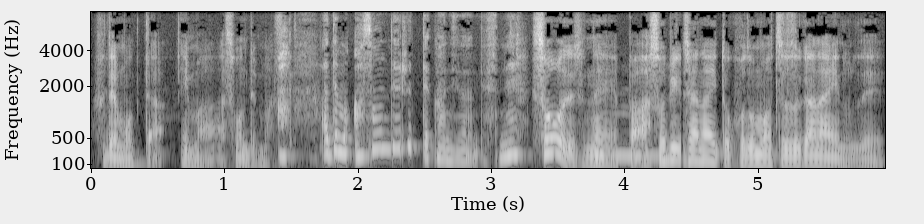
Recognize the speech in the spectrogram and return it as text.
筆持って今遊んでます。あ、でも遊んでるって感じなんですね。そうですね。やっぱ遊びじゃないと子供は続かないので。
